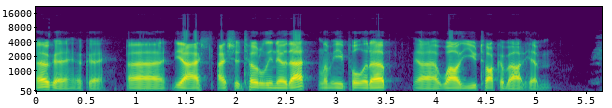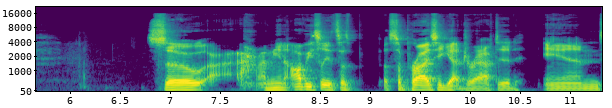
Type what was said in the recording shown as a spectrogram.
Okay, okay. Uh, yeah, I, I, should totally know that. Let me pull it up uh, while you talk about him. So, I mean, obviously, it's a, a, surprise he got drafted, and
